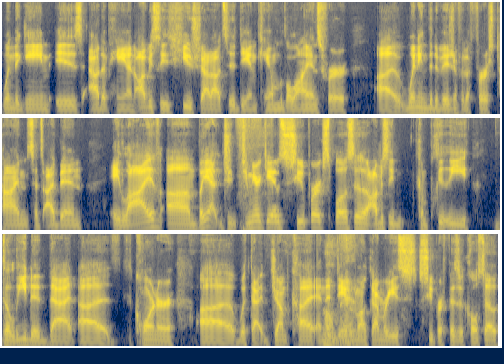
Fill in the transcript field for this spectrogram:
when the game is out of hand. Obviously, huge shout out to Dan Campbell, the Lions, for uh, winning the division for the first time since I've been alive. Um, but yeah, J- Jahmyr Gibbs, super explosive. Obviously, completely deleted that uh, corner uh, with that jump cut, and then Oh, David man. Montgomery is super physical. So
